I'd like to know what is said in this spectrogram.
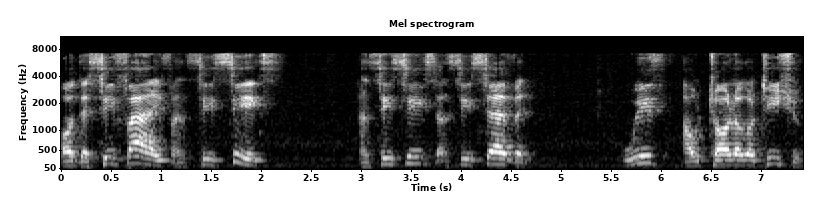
of the C5 and C6 and C6 and C7 with autologous tissue.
